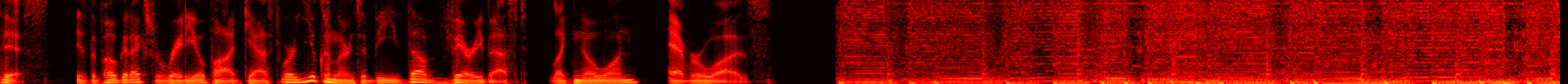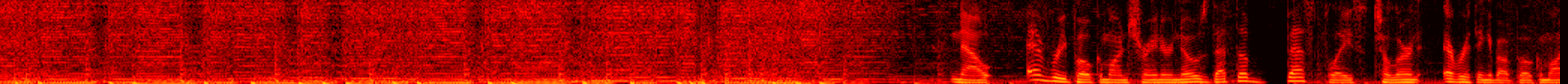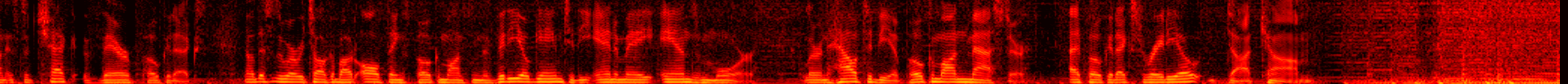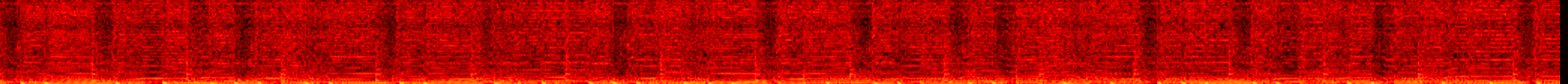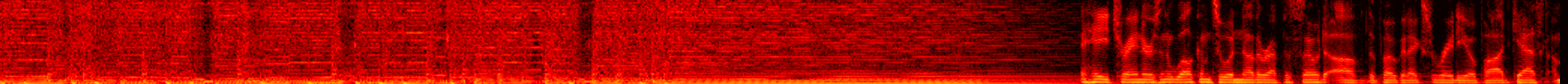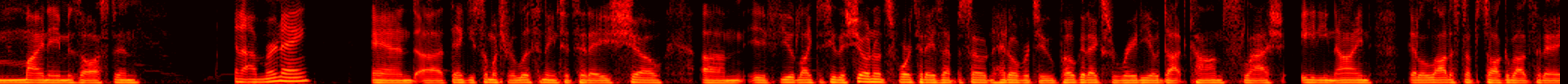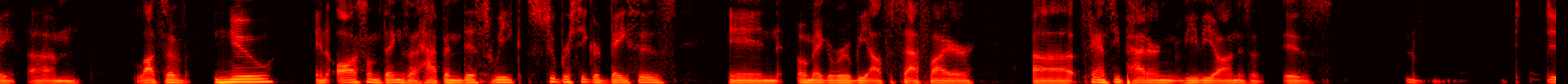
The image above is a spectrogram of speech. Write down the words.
This is the Pokedex Radio Podcast, where you can learn to be the very best, like no one ever was. Now, every Pokemon trainer knows that the best place to learn everything about Pokemon is to check their Pokedex. Now, this is where we talk about all things Pokemon from the video game to the anime and more. Learn how to be a Pokemon master at PokedexRadio.com. Hey, trainers, and welcome to another episode of the Pokedex Radio Podcast. My name is Austin. And I'm Renee. And uh, thank you so much for listening to today's show. Um, if you'd like to see the show notes for today's episode, head over to pokedexradio.com slash 89. Got a lot of stuff to talk about today. Um, lots of new and awesome things that happened this week. Super secret bases in Omega Ruby, Alpha Sapphire. Uh, fancy pattern Vivillon is a, is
